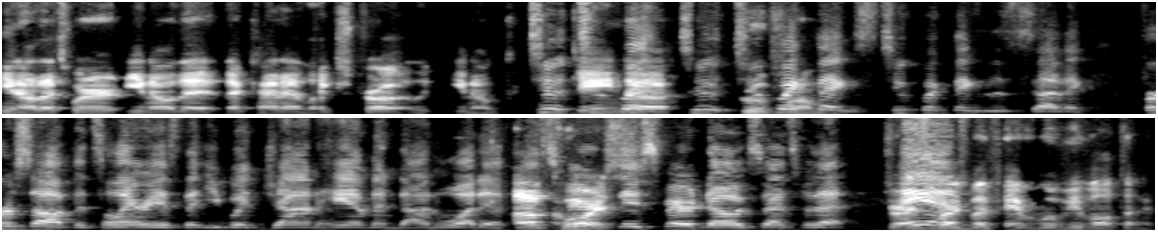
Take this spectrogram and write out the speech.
You know, that's where you know that that kind of like str- you know, two, two quick, uh, two, two quick from. things. Two quick things. This exciting. First off, it's hilarious that you went John Hammond on What If. Of spared- course. they spared no expense for that. Jurassic Park's my favorite movie of all time.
